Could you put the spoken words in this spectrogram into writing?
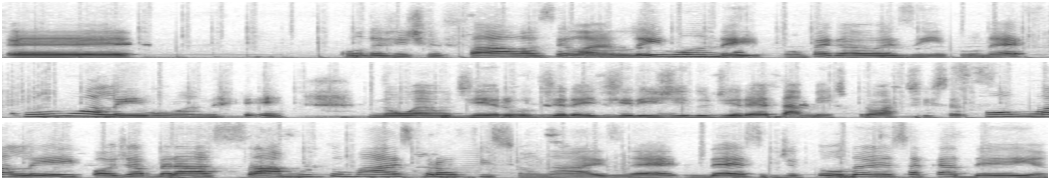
É, quando a gente fala, sei lá, Lei Rouanet, vamos pegar o exemplo, né? Como a Lei Rouanet não é um dinheiro dirigido diretamente para o artista, como a lei pode abraçar muito mais profissionais, né? De, de toda essa cadeia.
